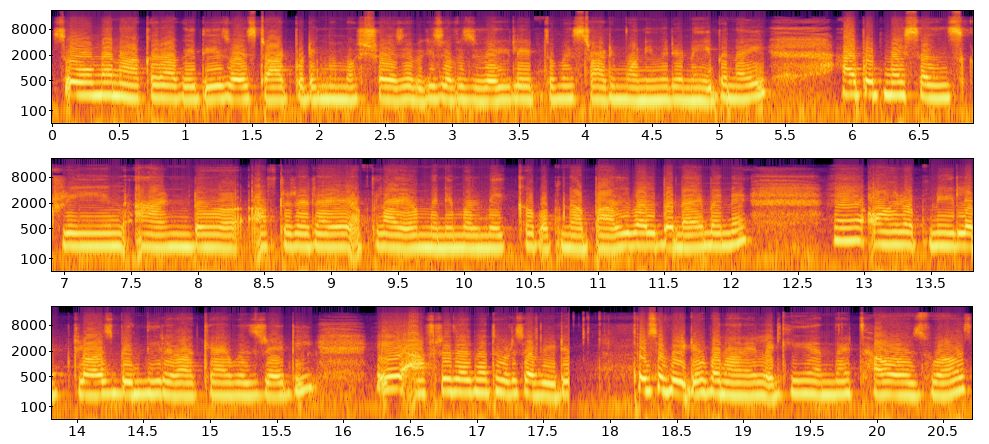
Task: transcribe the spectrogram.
सो so, मैं नहाकर आ गई थी. So I start putting my moisturiser because I was very late तो मैं स्टार्टिंग मॉर्निंग वीडियो नहीं बनाई. I put my sunscreen and after I apply minimal makeup अपना बाल वाल बनाए मैंने. और अपनी लिप ग्लॉस बिंदी लगा के I was ready uh after that मैं थोड़ा सा वीडियो थोड़ा सा वीडियो बनाने लगी and that's how is was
